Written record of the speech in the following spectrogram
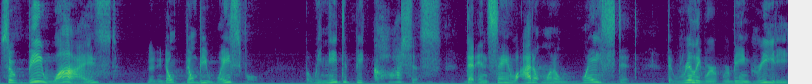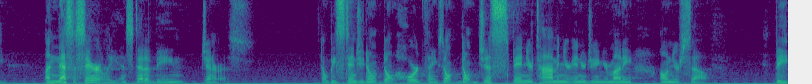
so be wise don't, don't be wasteful. But we need to be cautious that in saying, well, I don't want to waste it, that really we're, we're being greedy unnecessarily instead of being generous. Don't be stingy. Don't, don't hoard things. Don't, don't just spend your time and your energy and your money on yourself. Be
